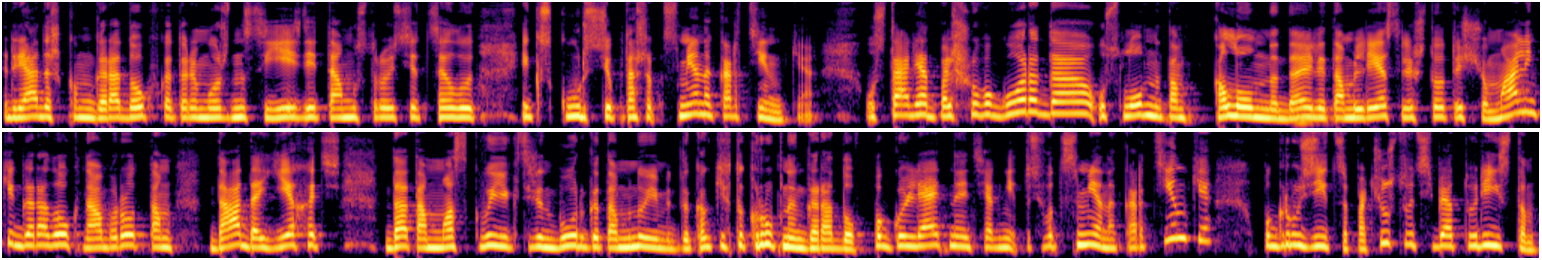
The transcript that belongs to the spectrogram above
рядышком городок, в который можно съездить, там устроить себе целую экскурсию, потому что смена картинки. Устали от большого города, условно там Коломна, да, или там лес, или что-то еще. Маленький городок, наоборот, там, да, доехать, да, там Москвы, Екатеринбурга, там, ну, именно каких-то крупных городов, погулять на эти огни. То есть вот смена картинки, погрузиться расслабиться, почувствовать себя туристом.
